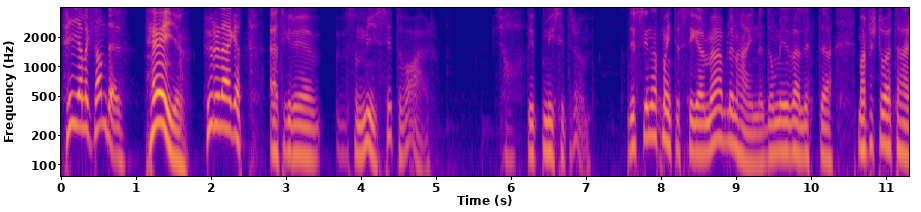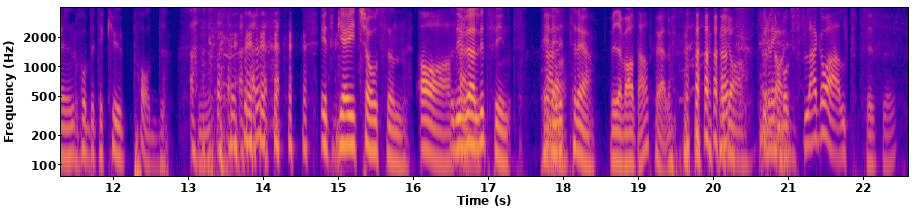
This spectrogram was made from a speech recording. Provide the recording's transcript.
Hej Alexander! Hej! Hur är läget? Jag tycker det är så mysigt att vara här. Ja. Det är ett mysigt rum. Det är synd att man inte ser möblerna här inne. De är ju väldigt, eh, man förstår att det här är en HBTQ-podd. Mm. It's gay chosen. Ja, Och det är väldigt fint. Är det? Härligt trä. Vi har valt allt själv. Ja, regnbågsflagga och allt. Precis.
